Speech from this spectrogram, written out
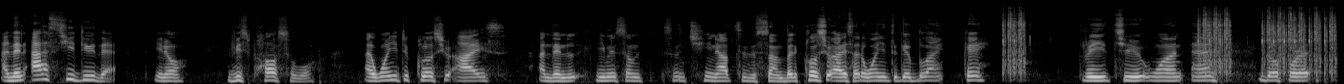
And then as you do that, you know, if it's possible, I want you to close your eyes and then give me some, some chin up to the sun. But close your eyes, I don't want you to get blind, okay? Three, two, one, and go for it.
